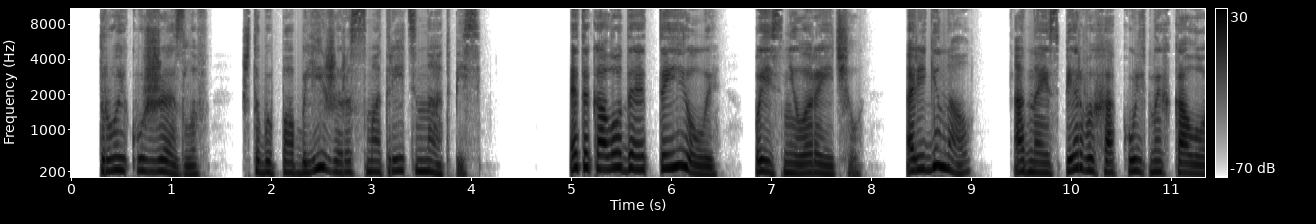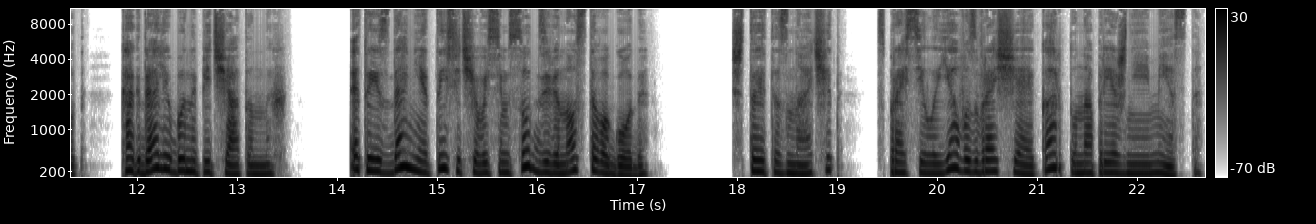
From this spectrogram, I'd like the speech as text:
— тройку жезлов, чтобы поближе рассмотреть надпись. «Это колода Эттеиллы», пояснила Рэйчел. Оригинал. Одна из первых оккультных колод, когда-либо напечатанных. Это издание 1890 года. Что это значит? спросила я, возвращая карту на прежнее место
